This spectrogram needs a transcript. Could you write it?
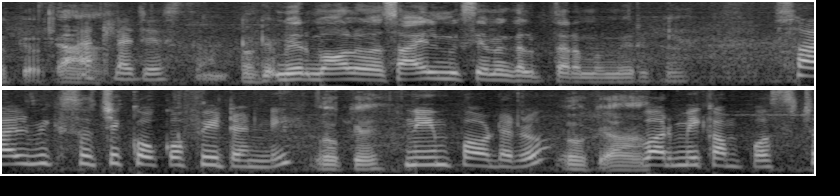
ఓకే ఓకే ఆ. అట్లా చేస్తాం ఓకే మీరు మామూలుగా సాయిల్ మిక్స్ ఏమేమి కలుపుతారమ్మా మీరు? సాయిల్ మిక్స్ వచ్చి కోకోఫీట్ అండి. ఓకే. Neem powder. వర్మీ కంపోస్ట్.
